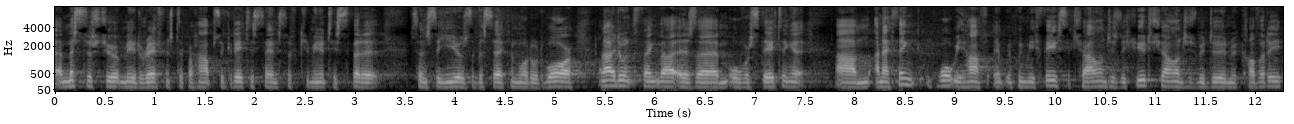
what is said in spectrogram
Uh, Mr Stewart made reference to perhaps the greatest sense of community spirit since the years of the Second World War, and I don't think that is um, overstating it. Um, and I think what we have, uh, when we face the challenges, the huge challenges we do in recovery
